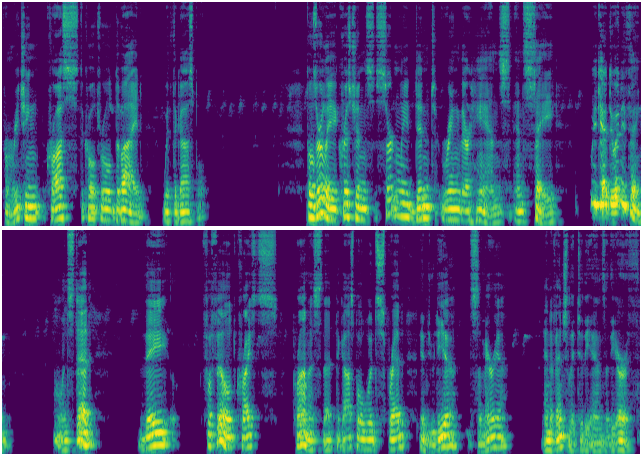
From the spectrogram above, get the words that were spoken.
from reaching across the cultural divide with the gospel. Those early Christians certainly didn't wring their hands and say, We can't do anything. Oh, instead, they fulfilled Christ's promise that the gospel would spread in Judea, Samaria, and eventually to the ends of the earth.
